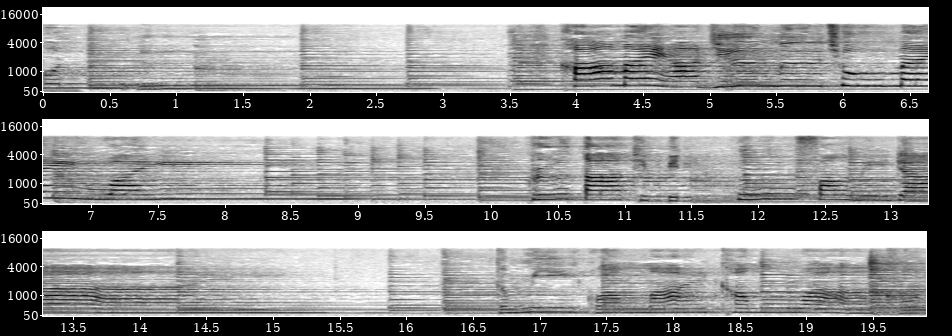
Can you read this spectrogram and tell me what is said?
คนอื่น ขาไม่อาจยืนมือชูไม่ไหว หรือตาที่ปิดหูฟังไม่ได้ ก็มีความหมายคำว่าคน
